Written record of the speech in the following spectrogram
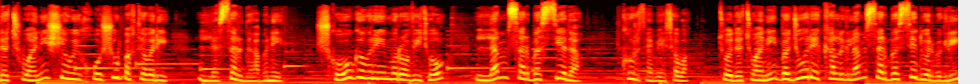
دەتوانی شێوەی خۆشی و بەختەوەری لەسەر دابنێیت. شکۆ و گەورەیی مرۆڤی تۆ لەم سەربەستییەدا، کورت دەبێتەوە، تۆ دەتوانی بە جۆرێک کەڵک لەم سەربەستیەت وەربگری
